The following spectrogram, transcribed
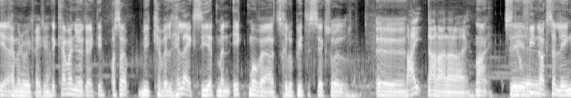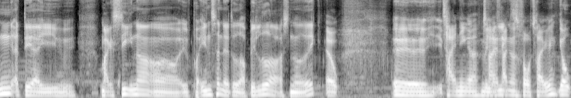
Ja. Kan man jo ikke rigtigt. Det kan man jo ikke rigtigt. Og så, vi kan vel heller ikke sige, at man ikke må være trilobit-seksuel. Øh, Nej, nej, nej, nej, nej. Nej. Så det, det er jo fint øh, nok, så længe, at det er i øh, magasiner og øh, på internettet og billeder og sådan noget, ikke? Jo. Øh, Tegninger vil Tegninger. jeg faktisk foretrække, ikke? jo,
